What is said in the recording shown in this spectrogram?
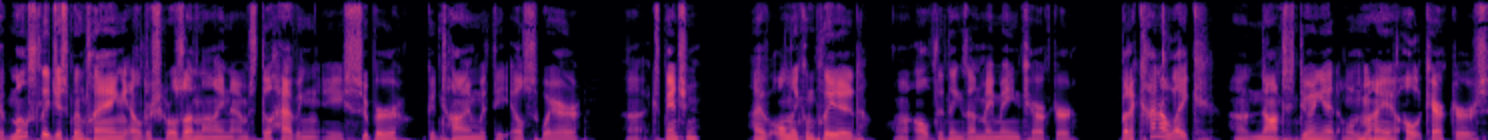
I've mostly just been playing Elder Scrolls Online. I'm still having a super good time with the Elsweyr uh, expansion. I've only completed uh, all of the things on my main character, but I kind of like uh, not doing it on my alt characters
